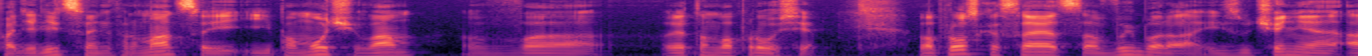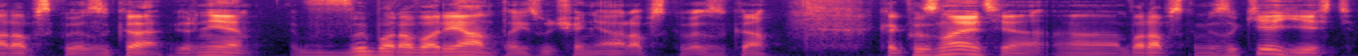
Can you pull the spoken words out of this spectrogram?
поделиться информацией и помочь вам в этом вопросе. Вопрос касается выбора изучения арабского языка, вернее, выбора варианта изучения арабского языка. Как вы знаете, э, в арабском языке есть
